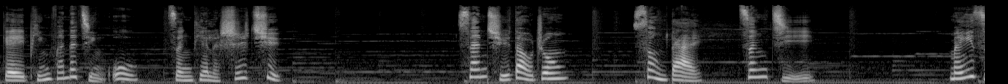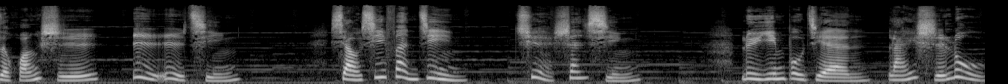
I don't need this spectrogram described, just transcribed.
给平凡的景物增添了诗趣。三衢道中，宋代，曾几。梅子黄时日日晴，小溪泛尽却山行。绿阴不减来时路，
